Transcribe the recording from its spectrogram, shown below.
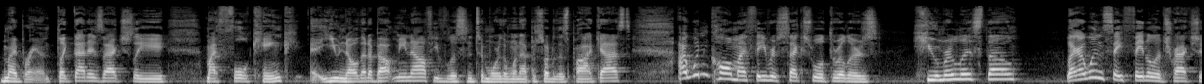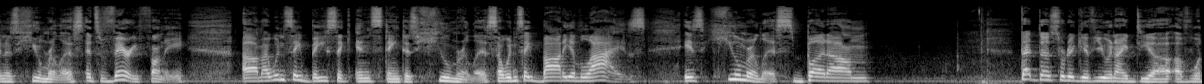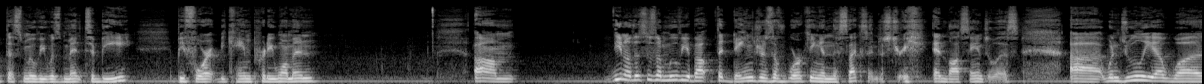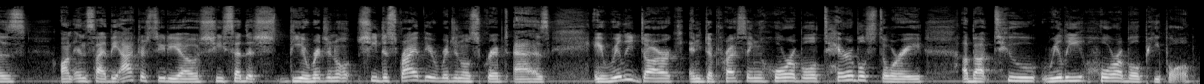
my brand. Like that is actually my full kink. You know that about me now if you've listened to more than one episode of this podcast. I wouldn't call my favorite sexual thrillers humorless though. Like I wouldn't say Fatal Attraction is humorless. It's very funny. Um, I wouldn't say Basic Instinct is humorless. I wouldn't say Body of Lies is humorless. But um, that does sort of give you an idea of what this movie was meant to be before it became Pretty Woman. Um, you know, this is a movie about the dangers of working in the sex industry in Los Angeles. Uh, when Julia was on Inside the Actor Studio, she said that the original, she described the original script as a really dark and depressing, horrible, terrible story about two really horrible people.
